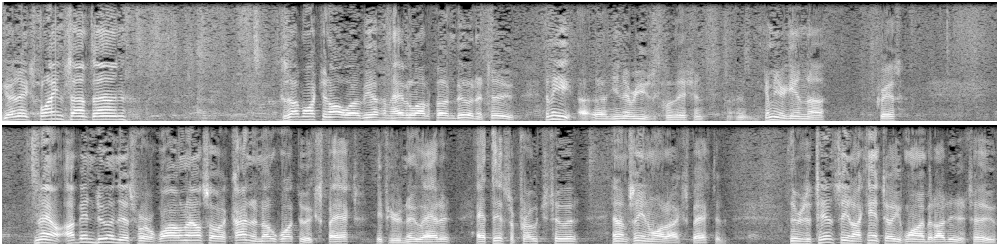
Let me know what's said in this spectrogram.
Gonna explain something. Because I'm watching all of you. I'm having a lot of fun doing it too. Let me, uh, uh, you never use a clinician. Uh, come here again, uh, Chris. Now, I've been doing this for a while now, so I kind of know what to expect if you're new at it, at this approach to it, and I'm seeing what I expected. There's a tendency, and I can't tell you why, but I did it too,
